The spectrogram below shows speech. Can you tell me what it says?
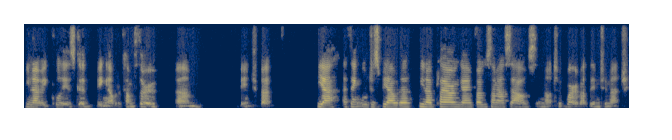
you know, equally as good being able to come through um, bench. But yeah, I think we'll just be able to, you know, play our own game, focus on ourselves, and not to worry about them too much.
